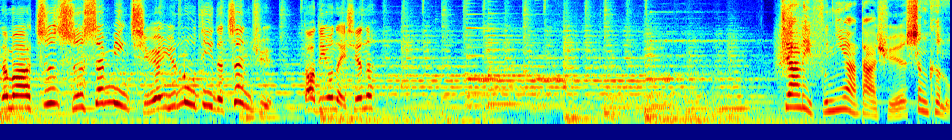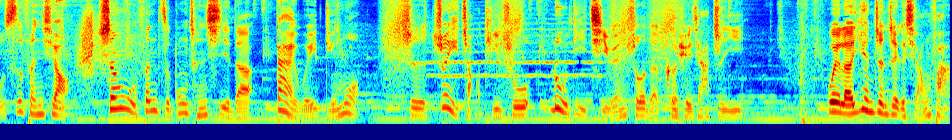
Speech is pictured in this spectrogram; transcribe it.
那么，支持生命起源于陆地的证据到底有哪些呢？加利福尼亚大学圣克鲁斯分校生物分子工程系的戴维·迪莫是最早提出陆地起源说的科学家之一。为了验证这个想法，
